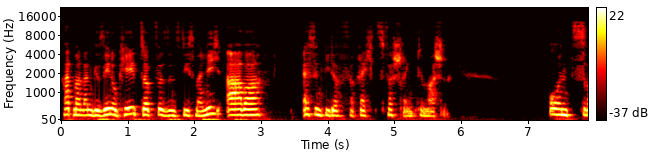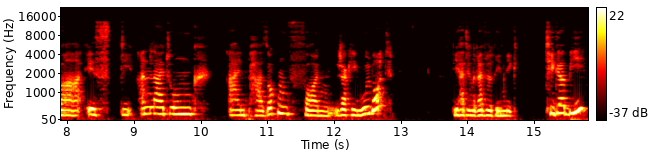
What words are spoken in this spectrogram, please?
hat man dann gesehen, okay, Zöpfe sind es diesmal nicht, aber es sind wieder rechts verschränkte Maschen. Und zwar ist die Anleitung ein paar Socken von Jackie Goulbot. Die hat den Revelry Nick Tiggerby.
